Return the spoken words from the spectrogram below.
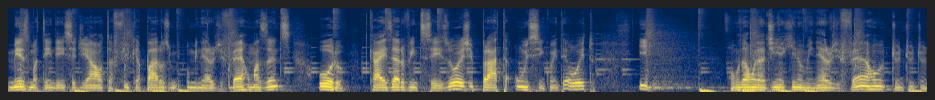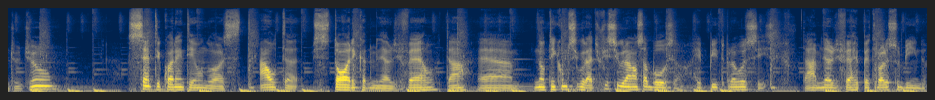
Mesma tendência de alta fica para os, o minério de ferro, mas antes, ouro cai 0,26 hoje, prata 1,58 e Vamos dar uma olhadinha aqui no minério de ferro. Tchum, tchum, tchum, tchum, tchum. 141 dólares, alta histórica do minério de ferro, tá? É, não tem como segurar, é difícil segurar a nossa bolsa, repito para vocês, tá? Minério de ferro e petróleo subindo.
